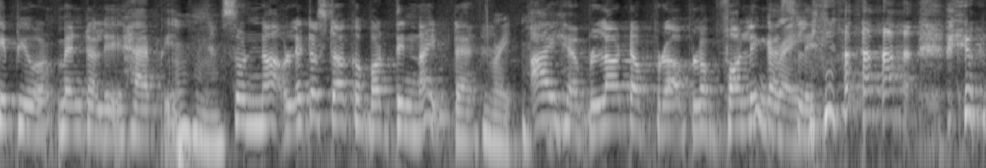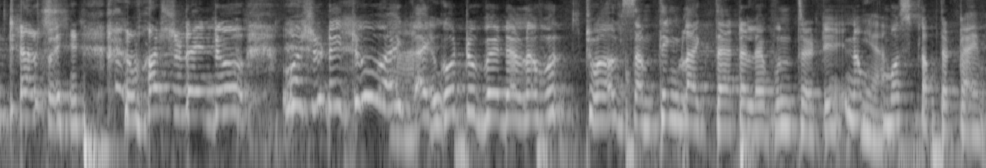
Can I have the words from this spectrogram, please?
keep you mentally happy. Mm-hmm. So now let us talk about the night time. Right. I have lot of problem falling Right. asleep. you tell me what should I do? What should I do? I, Uh, I go to bed 11, 12, something like that, 11.30, you know, Yeah. most of the time.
